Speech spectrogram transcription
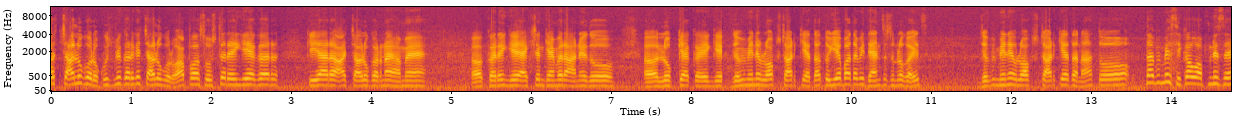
बस चालू करो कुछ भी करके चालू करो। आप सोचते रहेंगे अगर कि यार आज चालू करना है हमें अ, करेंगे एक्शन कैमरा आने दो अ, लोग क्या कहेंगे? जब भी मैंने व्लॉग स्टार्ट किया था तो ये बात अभी ध्यान से सुन लो गाइज़ जब भी मैंने व्लॉग स्टार्ट किया था ना तो इतना भी मैं सीखा हूँ अपने से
